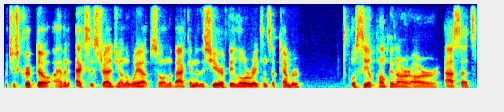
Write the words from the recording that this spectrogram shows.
which is crypto, I have an exit strategy on the way up. So on the back end of this year, if they lower rates in September, we'll see a pump in our, our assets.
